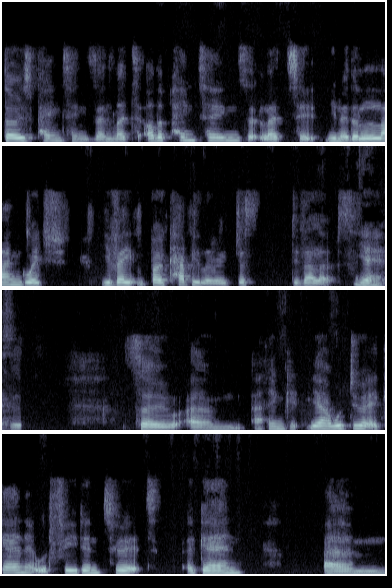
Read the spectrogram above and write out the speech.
those paintings then led to other paintings that led to you know the language your vocabulary just develops. Yes. So um, i think yeah i would do it again. It would feed into it again. Um,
